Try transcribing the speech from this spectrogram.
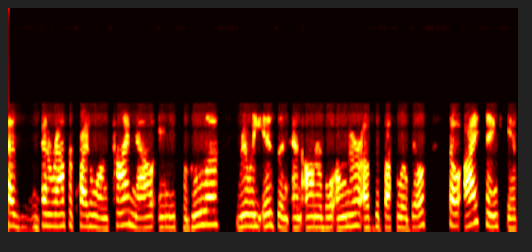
has been around for quite a long time now. Amy Pegula really is an, an honorable owner of the Buffalo Bills. So I think it's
